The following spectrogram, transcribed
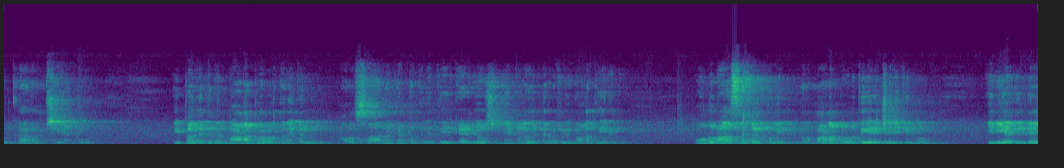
ഉദ്ഘാടനം ചെയ്യാൻ പോകുന്നത്. ഇപ്പം അതിന്റെ നിർമ്മാണ പ്രവർത്തനങ്ങൾ അവസാന ഘട്ടത്തിലെത്തി കഴിഞ്ഞ ദിവസം ഞങ്ങൾ അതിന്റെ റിവ്യൂ നടത്തിയിരുന്നു. മൂന്ന് മാസങ്ങൾക്കുള്ളിൽ നിർമ്മാണം പൂർത്തീകരിച്ചിരിക്കുന്നു. ഇനി അതിന്റെ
